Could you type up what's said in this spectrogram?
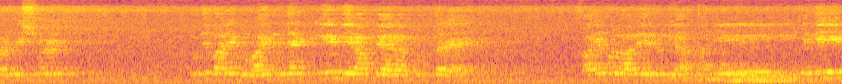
پرمیشور مجھے بارے گواہی دیتا ہے کہ یہ میرا پیارا پتر ہے سارے بول والے دنیا کہتے یہ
